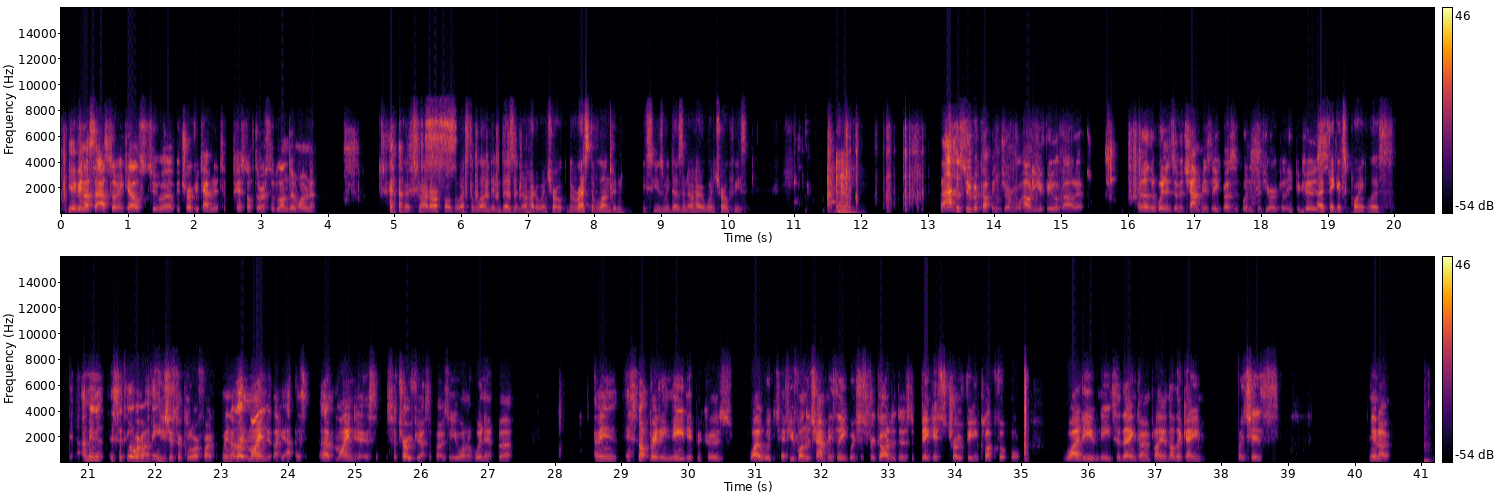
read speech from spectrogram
Yeah, it'd be nice to add something else to uh, the trophy cabinet to piss off the rest of London, won't it? That's not our fault. The rest of London doesn't know how to win tro- The rest of London, excuse me, doesn't know how to win trophies. but as a Super Cup in general, how do you feel about it? Uh, the winners of the Champions League versus winners of Europa League, because I think it's pointless. I mean, it's a glorified. I think he's just a glorified. I mean, I don't mind it. Like, I don't mind it. It's, it's a trophy, I suppose, and you want to win it. But I mean, it's not really needed because why would if you've won the Champions League, which is regarded as the biggest trophy in club football, why do you need to then go and play another game, which is, you know,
